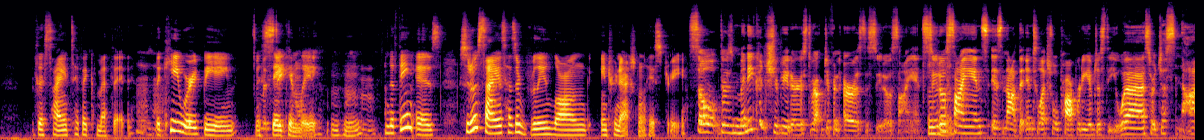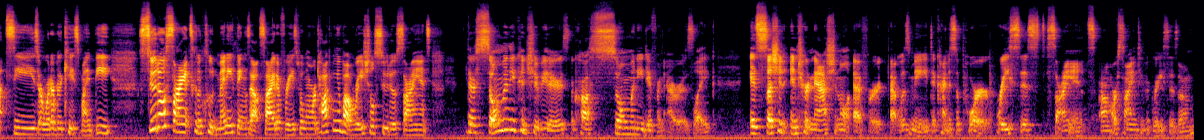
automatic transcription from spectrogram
the scientific method. The uh-huh. key word being mistakenly. hmm The thing is, pseudoscience has a really long international history. So there's many contributors throughout different eras to pseudoscience. Pseudoscience is not the intellectual property of just the US or just Nazis or whatever the case might be. Pseudoscience can include many things outside of race, but when we're talking about racial pseudoscience, there's so many contributors across so many different eras. Like it's such an international effort that was made to kind of support racist science um, or scientific racism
